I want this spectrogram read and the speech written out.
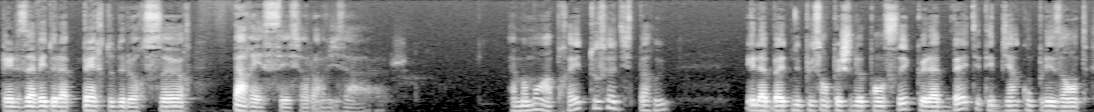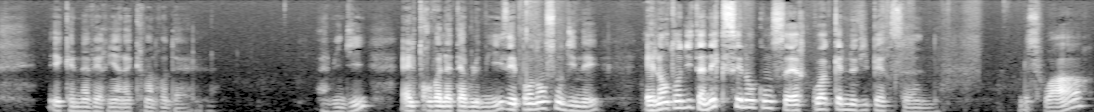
qu'elles avaient de la perte de leur sœur paraissait sur leur visage. Un moment après, tout ça disparut, et la bête ne put s'empêcher de penser que la bête était bien complaisante, et qu'elle n'avait rien à craindre d'elle. À midi, elle trouva la table mise, et pendant son dîner, elle entendit un excellent concert, quoiqu'elle ne vit personne. Le soir,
